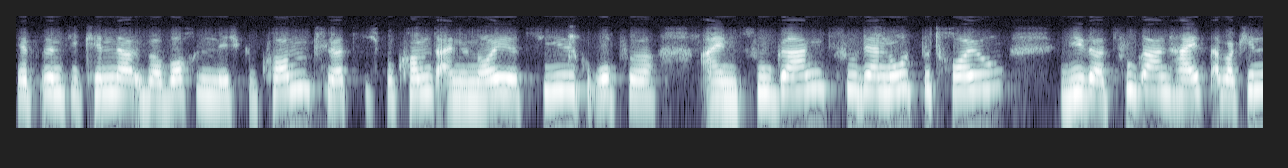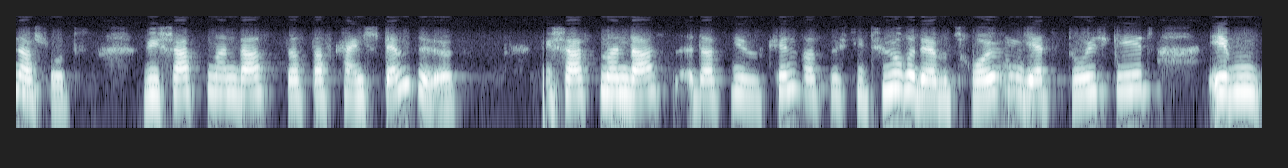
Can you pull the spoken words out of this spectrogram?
Jetzt sind die Kinder über Wochen nicht gekommen. Plötzlich bekommt eine neue Zielgruppe einen Zugang zu der Notbetreuung. Dieser Zugang heißt aber Kinderschutz. Wie schafft man das, dass das kein Stempel ist? Wie schafft man das, dass dieses Kind, was durch die Türe der Betreuung jetzt durchgeht, eben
